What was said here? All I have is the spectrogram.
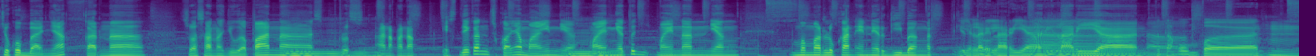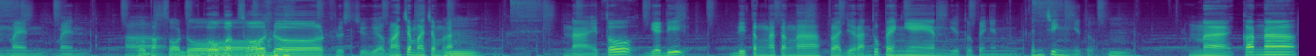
cukup banyak karena suasana juga panas. Hmm, Terus hmm. anak-anak SD kan sukanya main ya. Hmm. Mainnya tuh mainan yang memerlukan energi banget gitu. Ya lari-larian. Lari-larian. Petak eh, umpet, Mm-mm, main main uh, gobak sodor. gobak sodor terus juga macam-macam lah. Hmm. Nah, itu jadi di tengah-tengah pelajaran tuh pengen gitu, pengen kencing gitu. Hmm. Nah, karena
